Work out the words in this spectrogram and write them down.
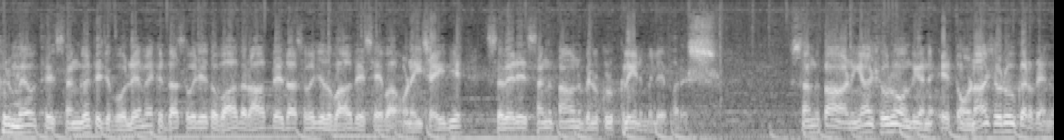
ਫਿਰ ਮੈਂ ਉੱਥੇ ਸੰਗਤ 'ਚ ਬੋਲਿਆ ਮੈਂ ਕਿ 10 ਵਜੇ ਤੋਂ ਬਾਅਦ ਰਾਤ ਦੇ 10 ਵਜੇ ਤੋਂ ਬਾਅਦ ਇਹ ਸੇਵਾ ਹੋਣੀ ਚਾਹੀਦੀ ਹੈ। ਸਵੇਰੇ ਸੰਗਤਾਂ ਨੂੰ ਬਿਲਕੁਲ ਕਲੀਨ ਮਿਲੇ ਫਰਸ਼। ਸੰਗਤਾਂ ਆਣੀਆਂ ਸ਼ੁਰੂ ਹੁੰਦੀਆਂ ਨੇ ਇਹ ਧੋਣਾ ਸ਼ੁਰੂ ਕਰਦੇ ਨੇ।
